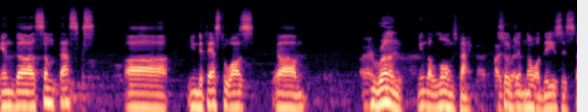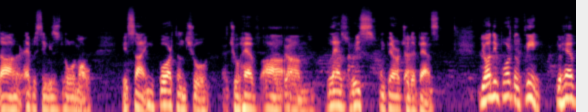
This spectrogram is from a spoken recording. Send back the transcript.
And uh, some tasks uh, in the past was um, run in a long time. So nowadays, it's, uh, everything is normal. It's uh, important to to have uh, um, less risk compared to the past. The other important thing, we have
